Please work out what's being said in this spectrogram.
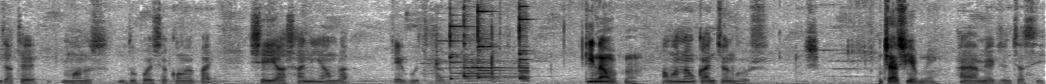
যাতে মানুষ দু পয়সা কমে পায় সেই আশা নিয়ে আমরা এগোতে থাকি। কী নাম আপনার? আমার নাম কাঞ্চন ঘোষ। চাষি আপনি? হ্যাঁ আমি একজন চাষি।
